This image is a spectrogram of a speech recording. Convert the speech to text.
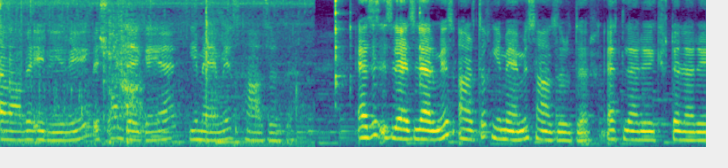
əlavə eləyirik. 5-10 dəqiqəyə yeməyimiz hazırdır. Əziz izləyicilərimiz, artıq yeməyimiz hazırdır. Ətləri, küftələri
